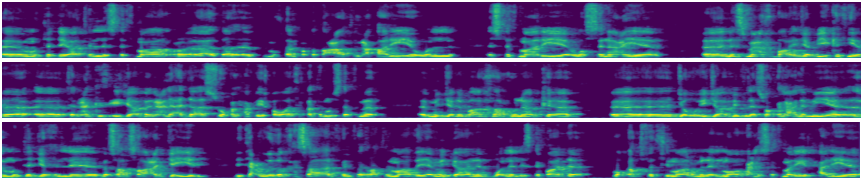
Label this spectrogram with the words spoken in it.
بمنتديات الاستثمار في مختلف القطاعات العقارية والاستثمارية والصناعية. نسمع أخبار إيجابية كثيرة تنعكس ايجابا على أداء السوق الحقيقة وثقه المستثمر. من جانب آخر هناك آه، جو إيجابي في الأسواق العالمية آه، متجه لمسار صاعد جيد لتعويض الخسائر في الفترات الماضية من جانب وللاستفادة وقطف الثمار من المواقع الاستثمارية الحالية.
